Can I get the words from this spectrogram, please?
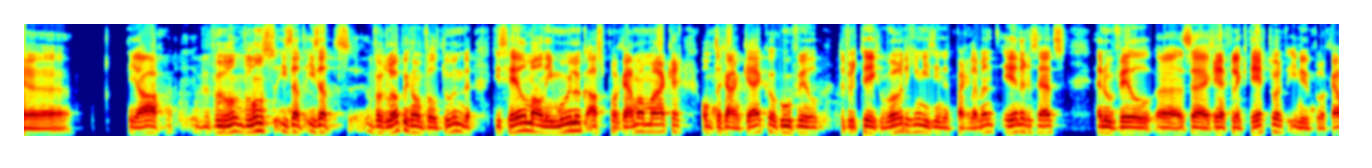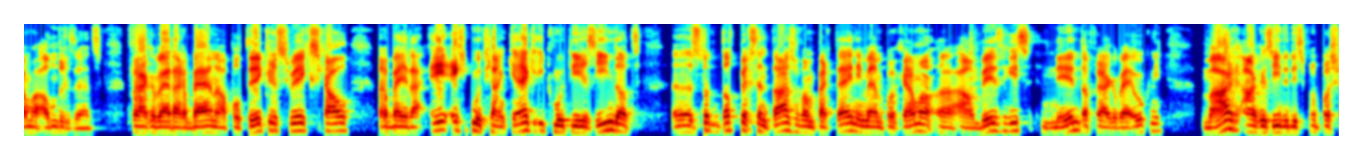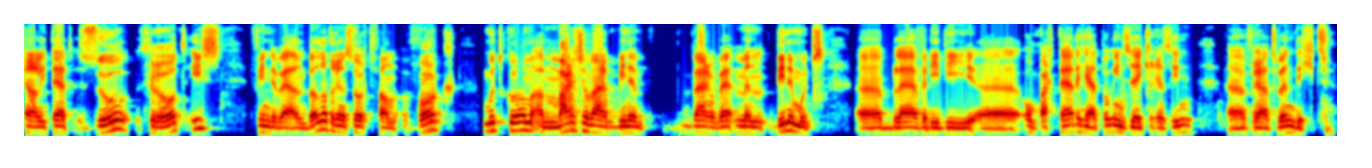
ja, voor, ons is dat, is dat voorlopig onvoldoende. Het is helemaal niet moeilijk als programmamaker om te gaan kijken hoeveel de vertegenwoordiging is in het parlement, enerzijds, en hoeveel uh, zij gereflecteerd wordt in uw programma, anderzijds. Vragen wij daarbij een apothekersweegschaal, waarbij je daar e-, echt moet gaan kijken. Ik moet hier zien dat uh, dat percentage van partijen in mijn programma uh, aanwezig is? Nee, dat vragen wij ook niet. Maar aangezien de disproportionaliteit zo groot is, vinden wij wel dat er een soort van vork moet komen, een marge waar, binnen, waar men binnen moet uh, blijven, die die onpartijdigheid toch in zekere zin veruitwendigt.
